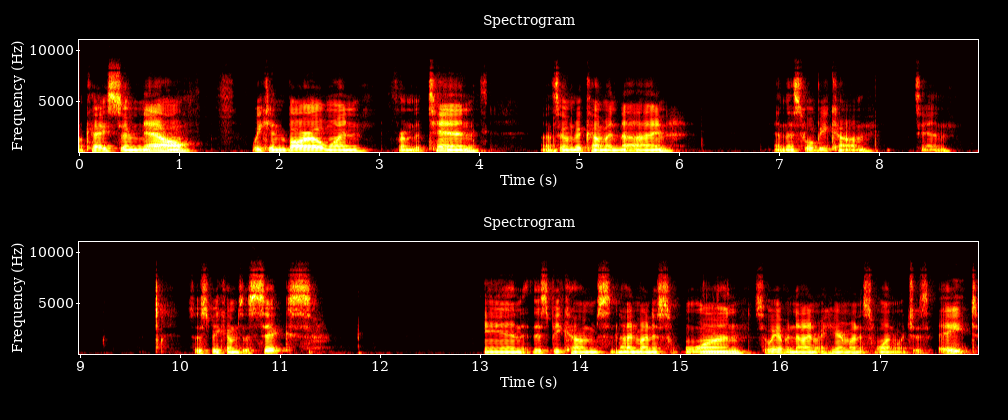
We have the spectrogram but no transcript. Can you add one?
Okay, so now we can borrow one from the 10. That's going to become a 9, and this will become 10. So this becomes a 6, and this becomes 9 minus 1. So we have a 9 right here minus 1, which is 8.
